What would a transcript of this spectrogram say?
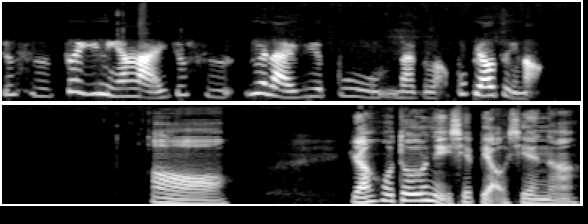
就是这一年来，就是越来越不那个了，不标准了。哦，然后都有哪些表现呢？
